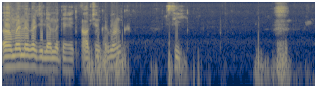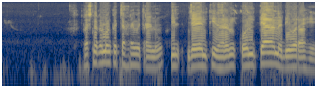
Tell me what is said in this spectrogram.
अहमदनगर जिल्ह्यामध्ये आहेत. ऑप्शन क्रमांक सी प्रश्न क्रमांक चार मित्रांनो जयंती धरण कोणत्या नदीवर आहे?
